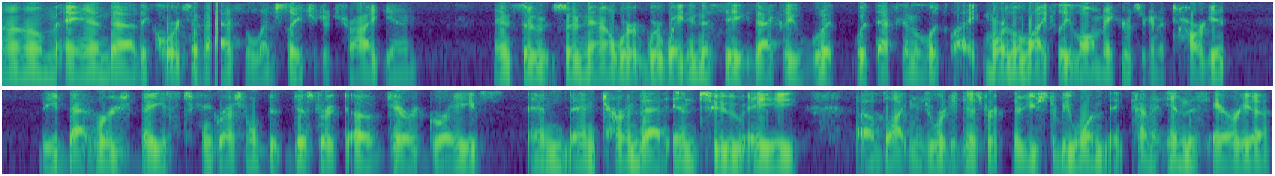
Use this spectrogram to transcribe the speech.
Um, and uh, the courts have asked the legislature to try again and so so now we're we're waiting to see exactly what what that's going to look like. More than likely, lawmakers are going to target the Baton Rouge-based congressional b- district of Garrett Graves and and turn that into a, a black majority district. There used to be one kind of in this area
